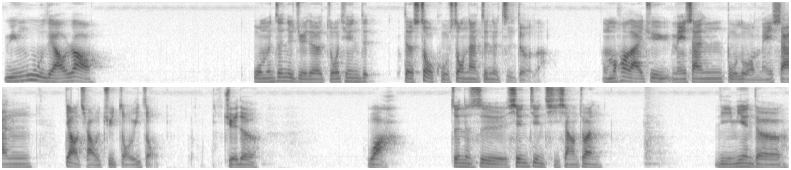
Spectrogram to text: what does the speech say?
云雾缭绕，我们真的觉得昨天的的受苦受难真的值得了。我们后来去眉山部落、眉山吊桥去走一走，觉得。哇，真的是《仙剑奇侠传》里面的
